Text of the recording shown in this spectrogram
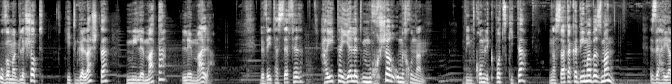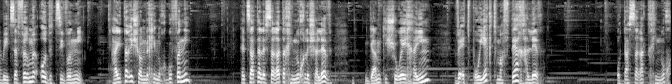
ובמגלשות התגלשת מלמטה למעלה. בבית הספר היית ילד מוכשר ומחונן. במקום לקפוץ כיתה, נסעת קדימה בזמן. זה היה בית ספר מאוד צבעוני. היית ראשון בחינוך גופני. הצעת לשרת החינוך לשלב גם כישורי חיים ואת פרויקט מפתח הלב. אותה שרת חינוך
